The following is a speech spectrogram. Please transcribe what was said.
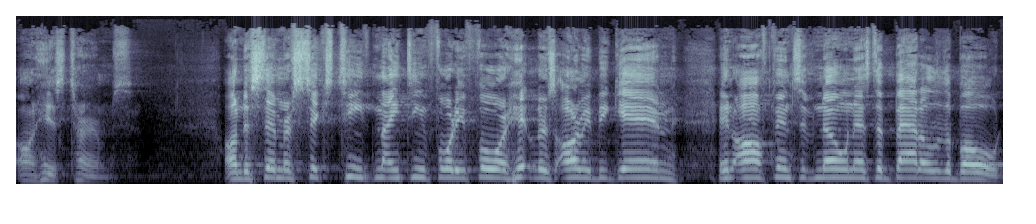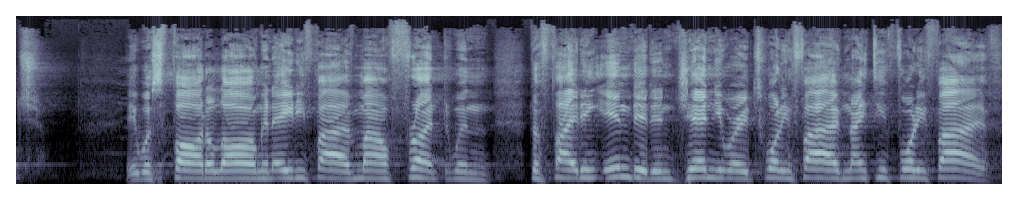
on his terms. On December 16, 1944, Hitler's army began an offensive known as the Battle of the Bulge. It was fought along an 85 mile front when the fighting ended in January 25, 1945.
